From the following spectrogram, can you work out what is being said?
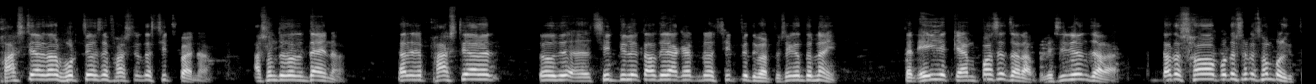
ফার্স্ট ইয়ার যারা ভর্তি হয়েছে ফার্স্ট ইয়ার সিট পায় না আসন তো তাদের দেয় না। তাহলে ফার্স্ট ইয়ারের তো সিট দিলে তাদের এক একটা সিট পেতে পারতো সেখানে তো নাই। তাহলে এই যে ক্যাম্পাসে যারা রেসিডেন্ট যারা তারা তো সব সাথে সম্পর্কিত।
